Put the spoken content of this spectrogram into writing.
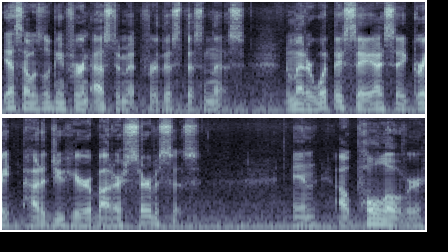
yes, I was looking for an estimate for this, this, and this. No matter what they say, I say, great, how did you hear about our services? And I'll pull over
